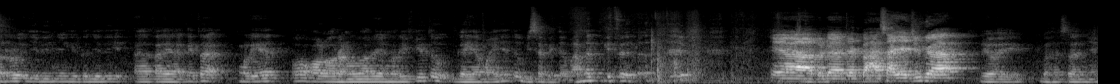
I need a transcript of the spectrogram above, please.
seru jadinya gitu. Jadi eh, kayak kita ngelihat oh kalau orang luar yang nge-review tuh gaya mainnya tuh bisa beda banget gitu. Ya benar dan bahasanya juga. Yoi bahasanya.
